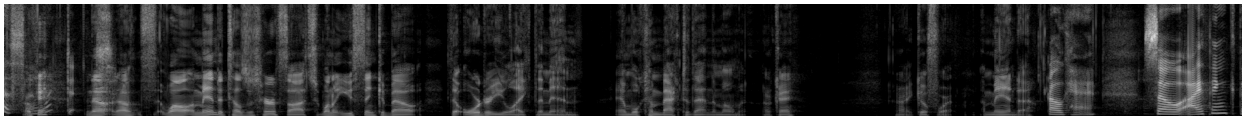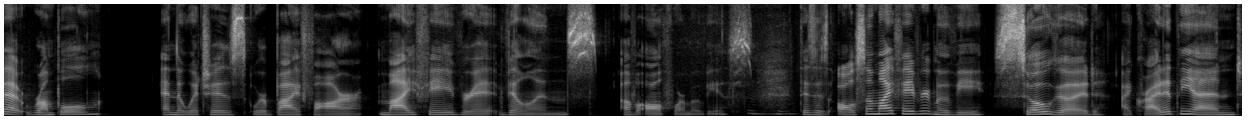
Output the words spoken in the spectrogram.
Yes, Okay. I liked it. Now, now, th- while Amanda tells us her thoughts, why don't you think about the order you like them in, and we'll come back to that in a moment. Okay. All right, go for it, Amanda. Okay. So I think that Rumple and the witches were by far my favorite villains of all four movies. This is also my favorite movie. So good. I cried at the end.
